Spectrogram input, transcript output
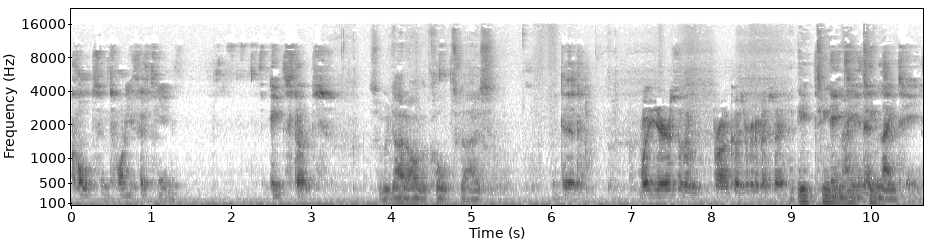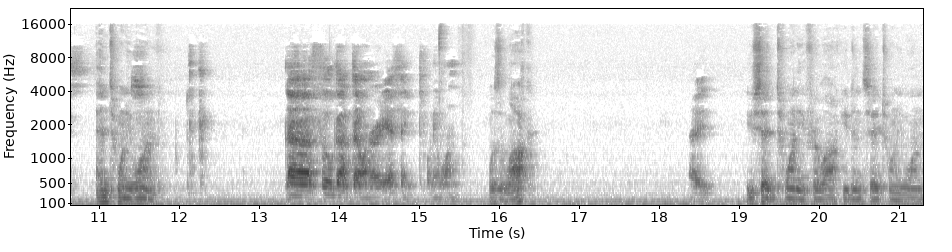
Colts in 2015. Eight starts. So we got all the Colts guys. We did. What years are the Broncos were missing? 18, 18 19, and 19. and 21. Uh, Phil got that one already, I think. 21. Was it Lock? I, You said 20 for Lock. You didn't say 21.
